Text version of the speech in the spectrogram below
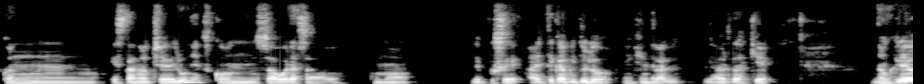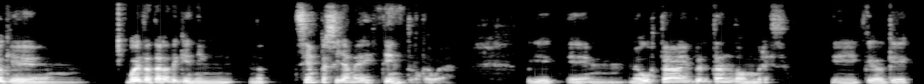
con esta noche de lunes, con sabor a sábado, como le puse a este capítulo en general. La verdad es que no creo que... mm, Voy a tratar de que nin- no- siempre se llame distinto esta weá. Porque eh, me gusta inventar nombres y creo que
